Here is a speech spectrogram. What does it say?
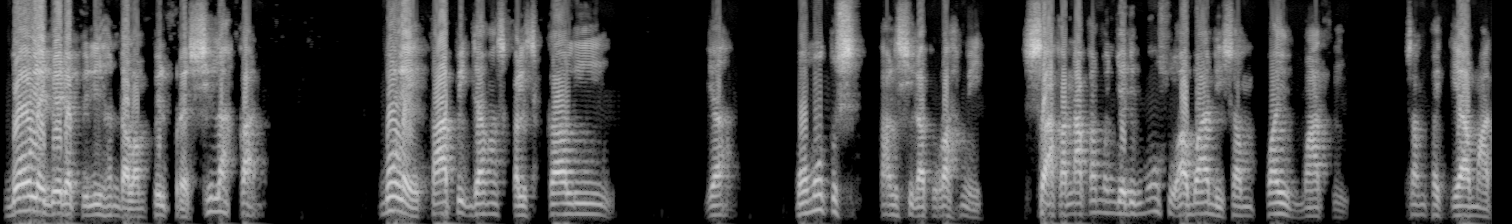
boleh beda pilihan dalam pilpres, silahkan. Boleh, tapi jangan sekali-sekali ya memutus tali silaturahmi seakan-akan menjadi musuh abadi sampai mati, sampai kiamat.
